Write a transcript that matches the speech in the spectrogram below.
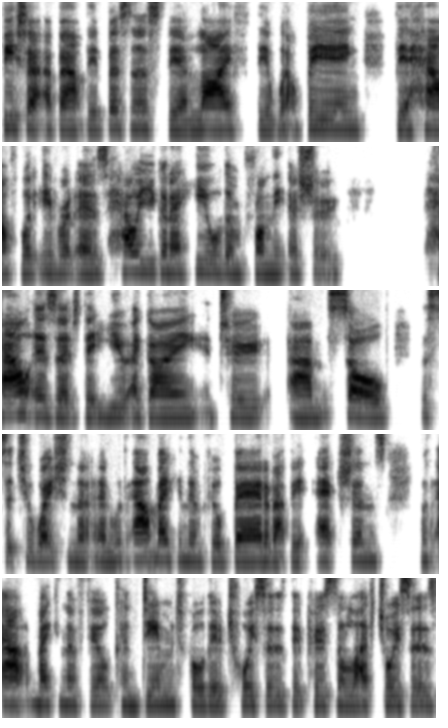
better about their business, their life, their well being, their health, whatever it is? How are you going to heal them from the issue? how is it that you are going to um, solve the situation that and without making them feel bad about their actions, without making them feel condemned for their choices, their personal life choices.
